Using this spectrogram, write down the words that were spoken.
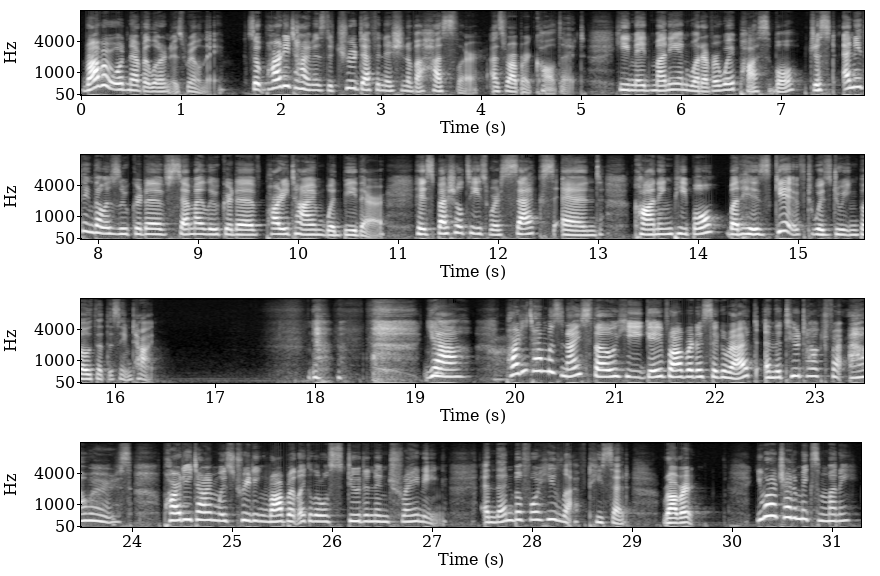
Robert would never learn his real name. So, party time is the true definition of a hustler, as Robert called it. He made money in whatever way possible. Just anything that was lucrative, semi lucrative, party time would be there. His specialties were sex and conning people, but his gift was doing both at the same time. yeah, party time was nice though. He gave Robert a cigarette and the two talked for hours. Party time was treating Robert like a little student in training. And then before he left, he said, Robert, you want to try to make some money?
